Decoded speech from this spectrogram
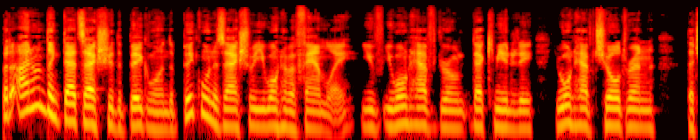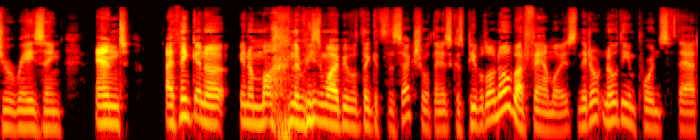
but I don't think that's actually the big one. The big one is actually you won't have a family. You you won't have your own that community. You won't have children that you're raising. And I think in a in a the reason why people think it's the sexual thing is because people don't know about families and they don't know the importance of that.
